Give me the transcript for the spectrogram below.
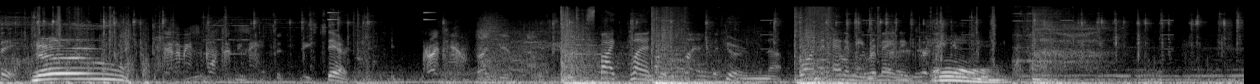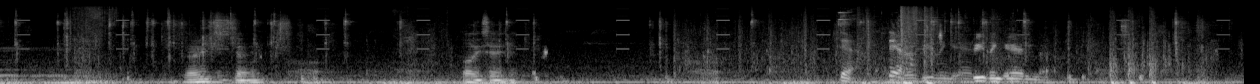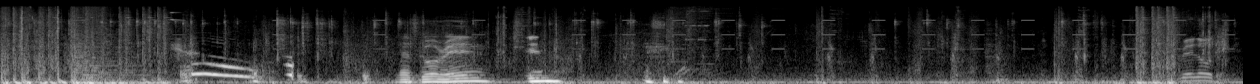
There. No! There. Right here, right here. Spike planted. You're not. One enemy remaining. Oh. Where is he going? Oh, he's here. There. Revealing area. Revealing area. Let's go, Rayne. Reloading.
